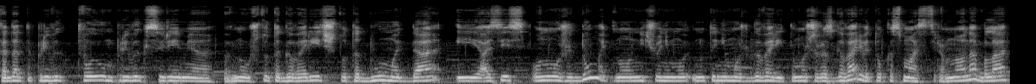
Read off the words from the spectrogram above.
когда ты привык, твой ум привык все время, ну, что-то говорить, что-то думать, да, и, а здесь он может думать, но он ничего не ну, ты не можешь говорить, ты можешь разговаривать только с мастером, но она была,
